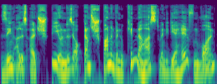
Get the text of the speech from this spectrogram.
sehen alles als Spiel. Und das ist ja auch ganz spannend, wenn du Kinder hast, wenn die dir helfen wollen,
